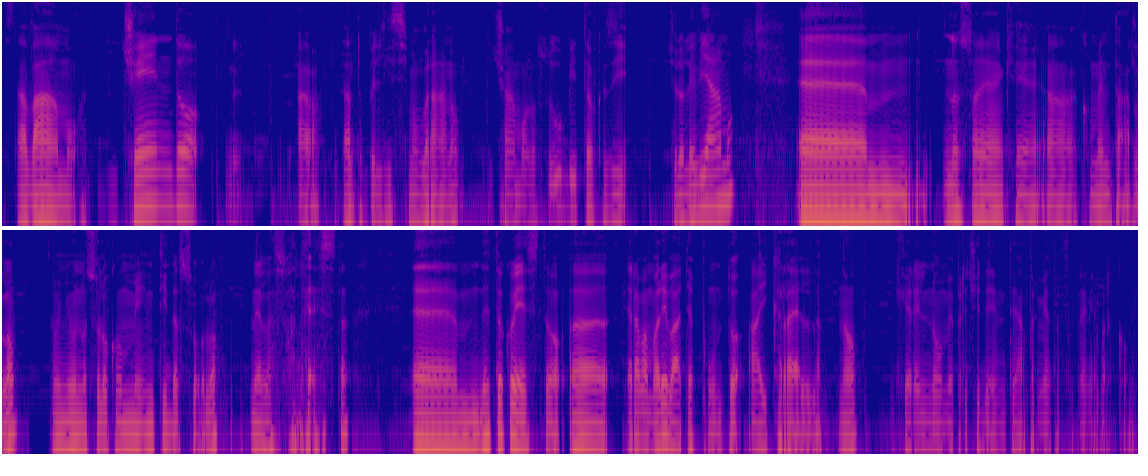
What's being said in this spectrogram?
stavamo dicendo, eh, allora, intanto bellissimo brano, diciamolo subito così ce lo leviamo. Ehm, non sto neanche a commentarlo, ognuno se lo commenti da solo nella sua testa. Ehm, detto questo, eh, eravamo arrivati appunto ai Krell, no? Che era il nome precedente a Premiata Forneria Marconi.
